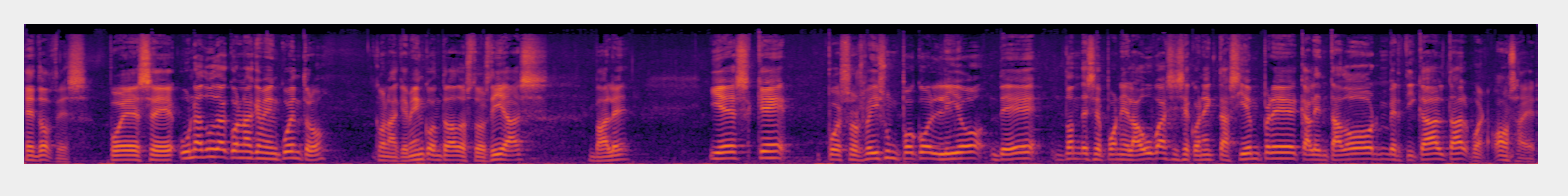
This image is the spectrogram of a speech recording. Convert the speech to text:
Entonces, pues eh, una duda con la que me encuentro, con la que me he encontrado estos días, ¿vale? Y es que, pues os veis un poco el lío de dónde se pone la uva, si se conecta siempre, calentador, vertical, tal. Bueno, vamos a ver.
